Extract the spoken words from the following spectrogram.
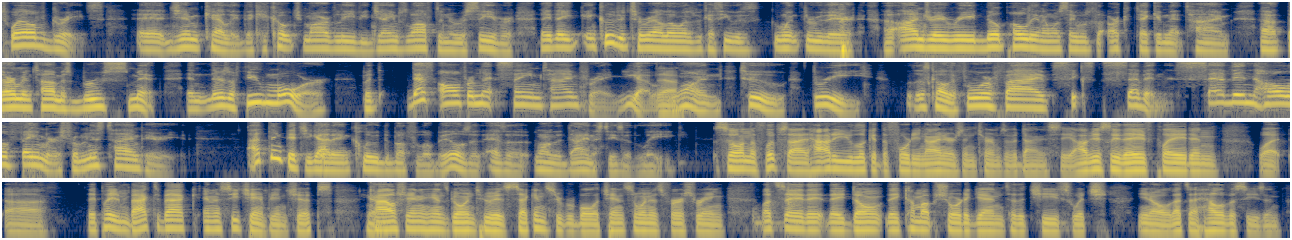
12 greats. Uh, Jim Kelly, the coach Marv Levy, James Lofton, the receiver. They they included Terrell Owens because he was went through there. Uh, Andre Reed, Bill Polian, I want to say was the architect in that time. Uh, Thurman Thomas, Bruce Smith, and there's a few more, but that's all from that same time frame. You got Yeah. one, two, three. Let's call it four, five, six, seven, seven Hall of Famers from this time period. I think that you got to include the Buffalo Bills as, as a one of the dynasties of the league. So on the flip side, how do you look at the 49ers in terms of a dynasty? Obviously, they've played in what uh they played in back-to-back NFC championships. Yeah. Kyle Shanahan's going to his second Super Bowl, a chance to win his first ring. Let's say they they don't they come up short again to the Chiefs, which, you know, that's a hell of a season.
